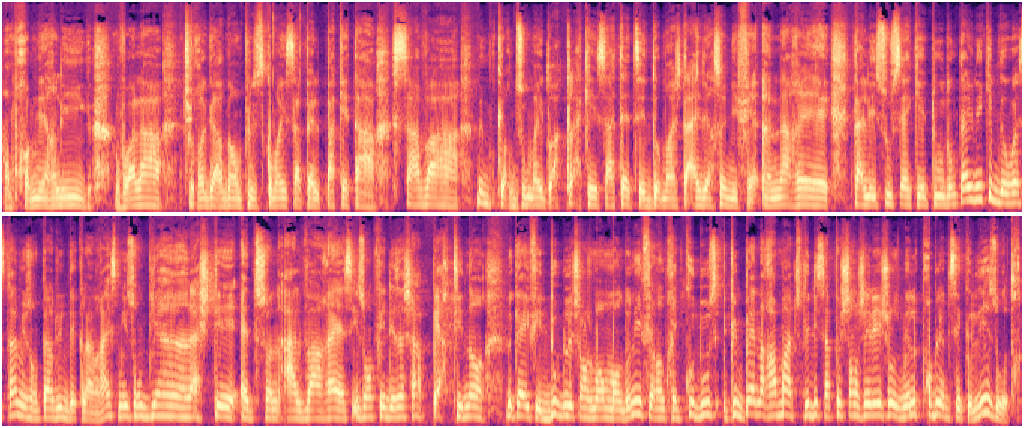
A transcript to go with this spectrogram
en première ligue, voilà. Tu regardes en plus comment il s'appelle, Paqueta, ça va. Même Kurt Zuma, il doit claquer sa tête, c'est dommage. T'as Ederson, il fait un arrêt, t'as les sous et tout. Donc t'as une équipe de West Ham, ils ont perdu Declan Rice, mais ils ont bien acheté Edson Alvarez, ils ont fait des achats pertinents. Le gars, il fait double changement à un moment donné, il fait rentrer Kudus et puis Ben Rama. Tu te dis, ça peut changer les choses. Mais le problème, c'est que les autres,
